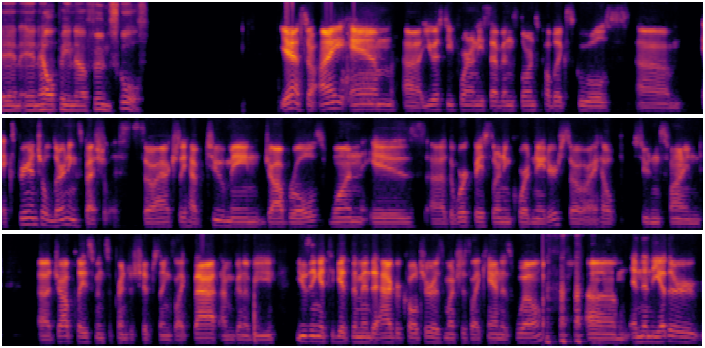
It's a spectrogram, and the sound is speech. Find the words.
and and helping food in schools. Yeah, so I am uh, USD 497's Lawrence Public Schools um, experiential learning specialist. So I actually have two main job roles. One is uh, the work-based learning coordinator. So I help students find uh, job placements, apprenticeships, things like that. I'm going to be using it to get them into agriculture as much as I can as well. um, and then the other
